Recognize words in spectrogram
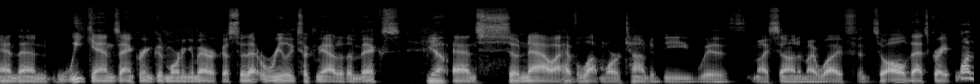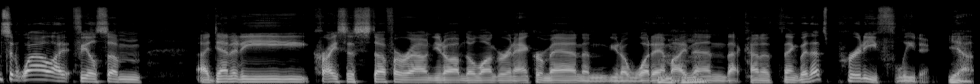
and then weekends anchoring Good Morning America. So that really took me out of the mix. Yeah. And so now I have a lot more time to be with my son and my wife. And so all of that's great. Once in a while, I feel some identity crisis stuff around, you know, I'm no longer an anchor man and, you know, what am I Mhm. then? That kind of thing. But that's pretty fleeting. Yeah.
